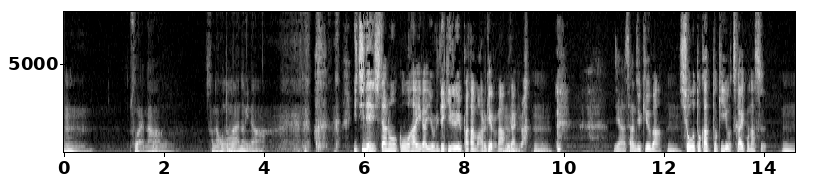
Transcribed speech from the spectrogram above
うん。そうやな。うんそんなことないのにな。1年下の後輩がよりできるいうパターンもあるけどな、裏には。うん。じゃあ39番。うん。ショートカットキーを使いこなす。うん。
